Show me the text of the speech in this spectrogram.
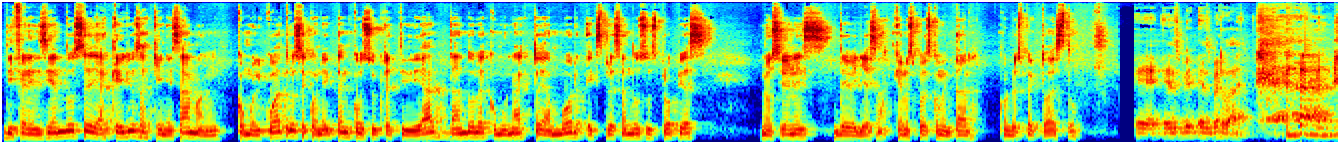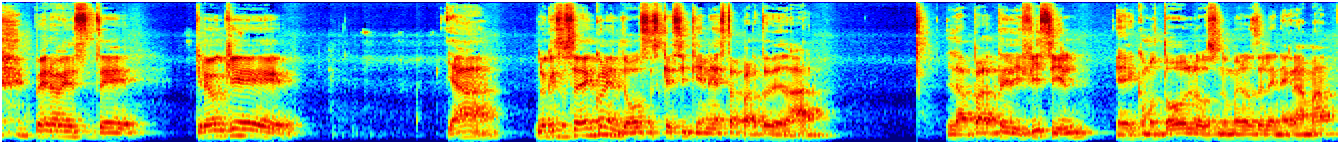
diferenciándose de aquellos a quienes aman. Como el 4 se conectan con su creatividad, dándole como un acto de amor, expresando sus propias nociones de belleza. ¿Qué nos puedes comentar con respecto a esto? Eh, es, es, verdad. Pero este, creo que ya, lo que sucede con el 2 es que sí tiene esta parte de dar. La parte difícil, eh, como todos los números del enagrama,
